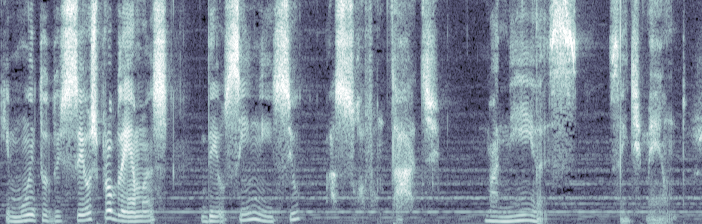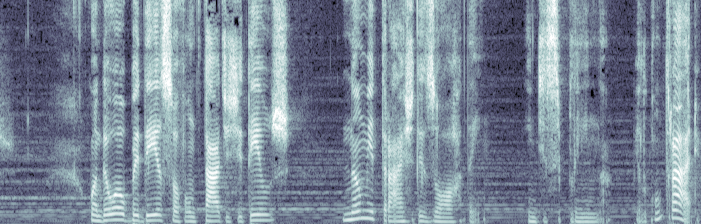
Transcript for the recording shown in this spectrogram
que muito dos seus problemas deu-se início à sua vontade, manias, sentimentos. Quando eu obedeço à vontade de Deus, não me traz desordem, indisciplina. Pelo contrário,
